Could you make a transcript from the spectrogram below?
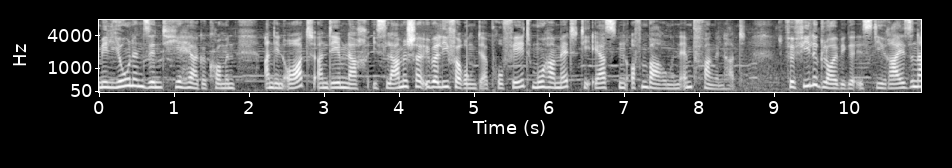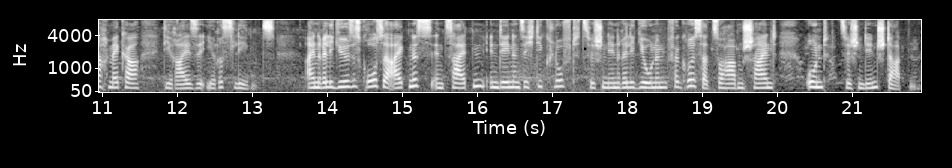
Millionen sind hierher gekommen, an den Ort, an dem nach islamischer Überlieferung der Prophet Mohammed die ersten Offenbarungen empfangen hat. Für viele Gläubige ist die Reise nach Mekka die Reise ihres Lebens. Ein religiöses Großereignis in Zeiten, in denen sich die Kluft zwischen den Religionen vergrößert zu haben scheint und zwischen den Staaten.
